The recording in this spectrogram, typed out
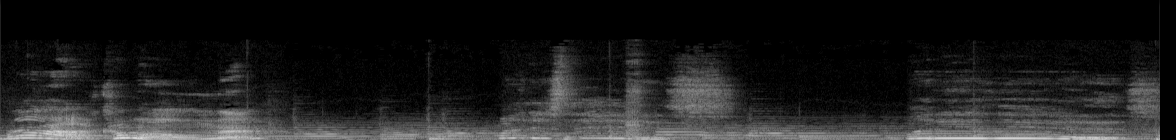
Bruh, come on, man. What is this? What is this?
